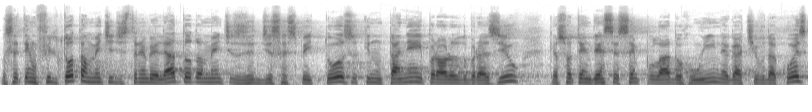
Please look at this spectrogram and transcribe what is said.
Você tem um filho totalmente destrembelhado, totalmente desrespeitoso, que não está nem aí para a hora do Brasil, que a sua tendência é sempre para o lado ruim, negativo da coisa.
